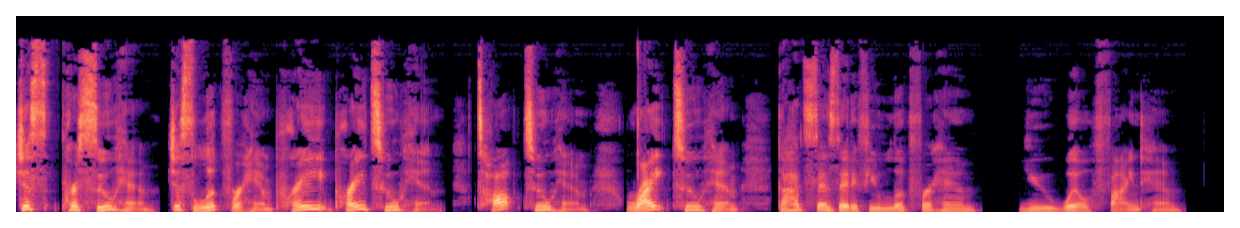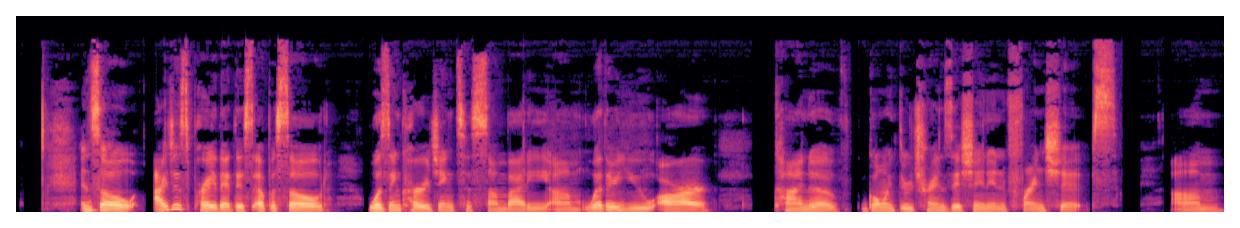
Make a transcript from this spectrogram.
just pursue him. Just look for him. Pray pray to him. Talk to him. Write to him. God says that if you look for him you will find him. And so i just pray that this episode was encouraging to somebody um, whether you are kind of going through transition in friendships um,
